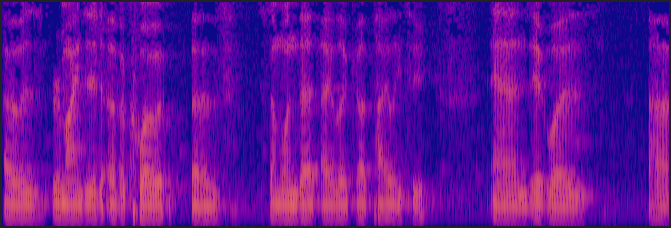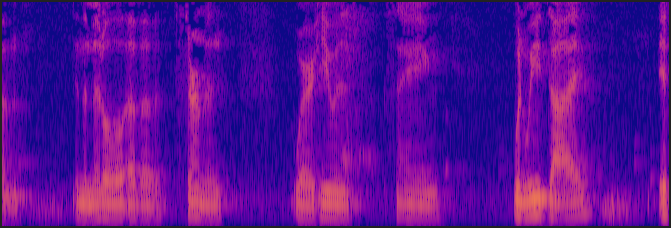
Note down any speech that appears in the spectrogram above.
I was reminded of a quote of someone that I look up highly to. And it was um, in the middle of a sermon where he was saying, when we die, if,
